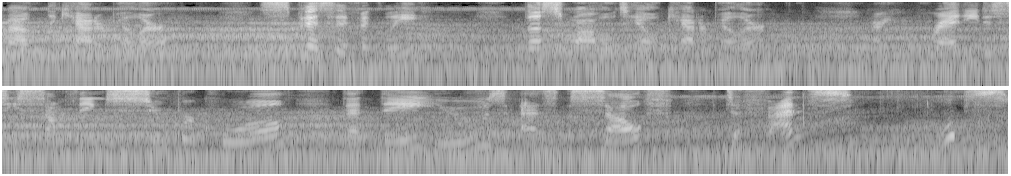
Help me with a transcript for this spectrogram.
about the caterpillar, specifically the swallowtail caterpillar, to see something super cool that they use as self-defense? Whoops.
